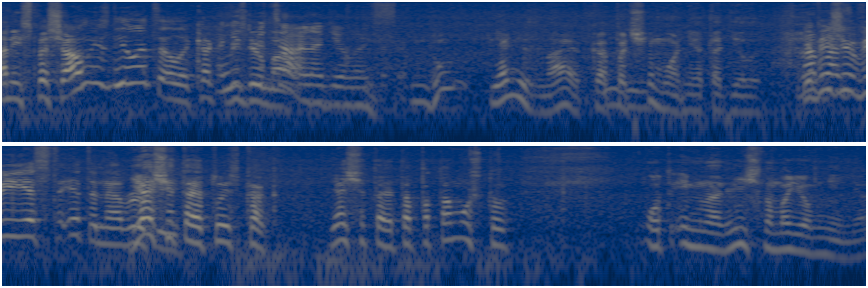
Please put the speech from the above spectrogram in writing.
Они специально сделают или как Они видимо? специально делают это. ну, я не знаю, как, почему они это делают. Я вижу, вы есть это на Я руки. считаю, то есть как? Я считаю, это потому, что вот именно лично мое мнение,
